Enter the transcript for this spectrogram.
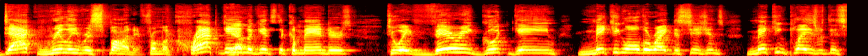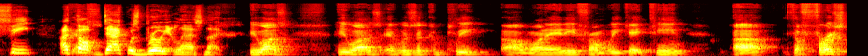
Dak really responded from a crap game yep. against the Commanders to a very good game, making all the right decisions, making plays with his feet. I yes. thought Dak was brilliant last night. He was. He was. It was a complete uh, 180 from week 18. Uh, the first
